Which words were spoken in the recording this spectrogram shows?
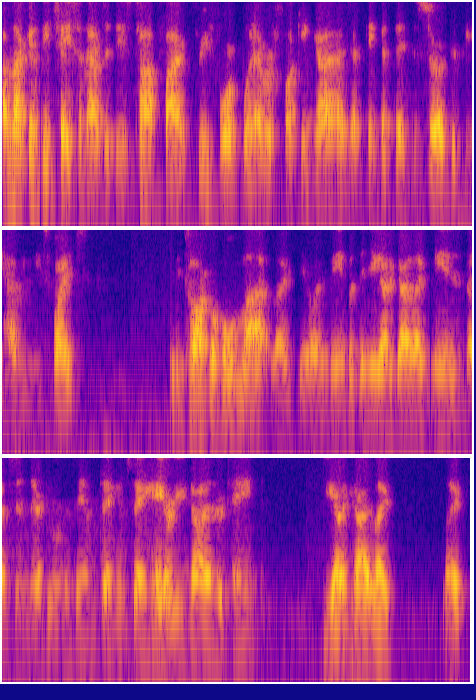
I'm not going to be chasing after these top five, three, four, whatever fucking guys. I think that they deserve to be having these fights. We talk a whole lot, like you know what I mean. But then you got a guy like me that's in there doing the damn thing and saying, "Hey, are you not entertained?" You got a guy like like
